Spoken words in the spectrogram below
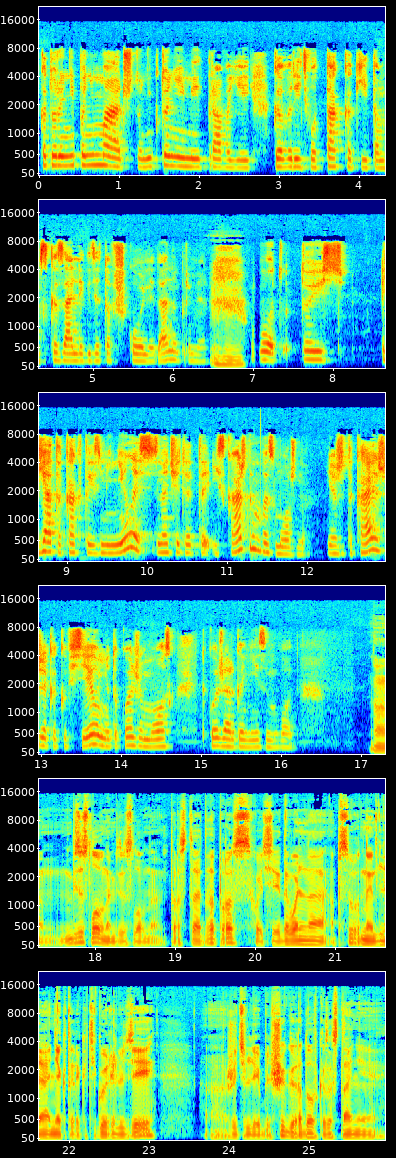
которые не понимают, что никто не имеет права ей говорить вот так, как ей там сказали где-то в школе, да, например. Мгм. Вот, то есть я-то как-то изменилась, значит, это и с каждым возможно. Я же такая же, как и все, у меня такой же мозг, такой же организм, вот. А, Безусловно, безусловно. Просто этот вопрос, хоть и довольно абсурдный для некоторой категории людей, жителей больших городов в Казахстане,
